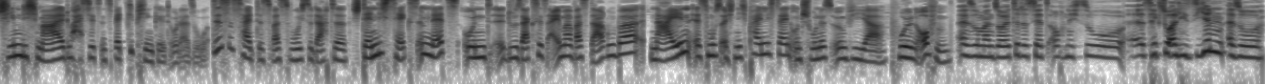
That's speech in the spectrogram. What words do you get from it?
schäm dich mal, du hast jetzt ins Bett gepinkelt oder so. Das ist halt das, was, wo ich so dachte, ständig Sex im Netz und äh, du sagst jetzt einmal was darüber. Nein, es muss euch nicht peinlich sein und schon ist irgendwie ja Polen offen. Also man sollte das jetzt auch nicht so äh, sexualisieren. Also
